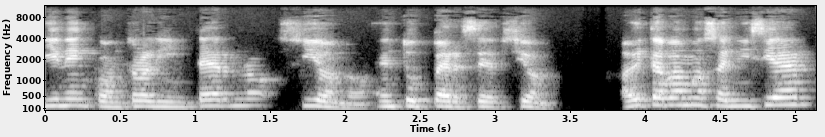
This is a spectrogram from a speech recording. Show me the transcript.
tienen control interno? Sí o no. En tu percepción. Ahorita vamos a iniciar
